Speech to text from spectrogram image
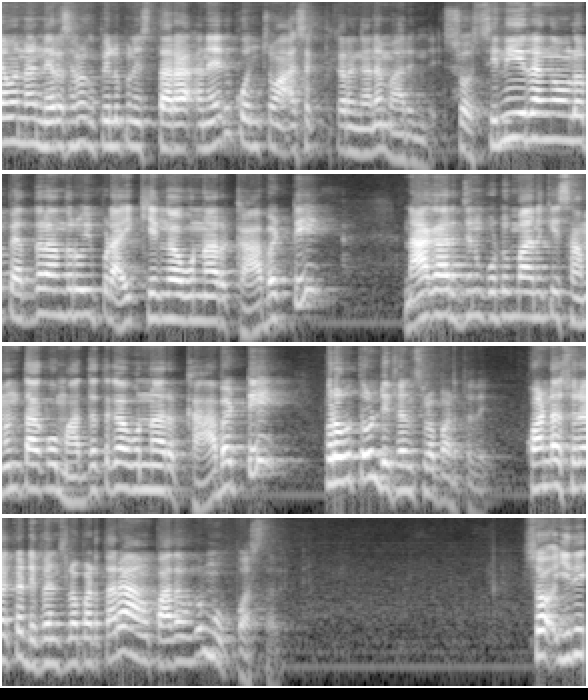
ఏమైనా నిరసనకు పిలుపునిస్తారా అనేది కొంచెం ఆసక్తికరంగానే మారింది. సో సినీ రంగంలో పెద్దలందరూ ఇప్పుడు ఐక్యంగా ఉన్నారు కాబట్టి నాగార్జున కుటుంబానికి సమంతకు మద్దతుగా ఉన్నారు కాబట్టి ప్రభుత్వం డిఫెన్స్లో పడుతుంది. కొండ సురేఖ డిఫెన్స్లో పడతారా? ఆమె పదవికి ముప్పు వస్తుంది. సో ఇది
